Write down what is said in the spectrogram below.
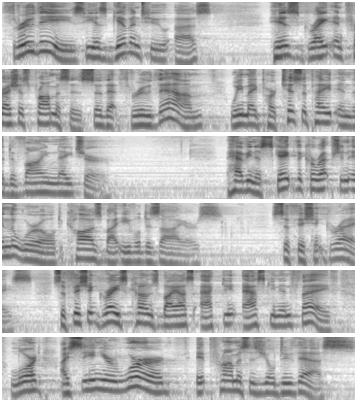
Through these, He has given to us His great and precious promises, so that through them we may participate in the divine nature having escaped the corruption in the world caused by evil desires sufficient grace. Sufficient grace comes by us acting, asking in faith. Lord, I see in your word it promises you'll do this.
